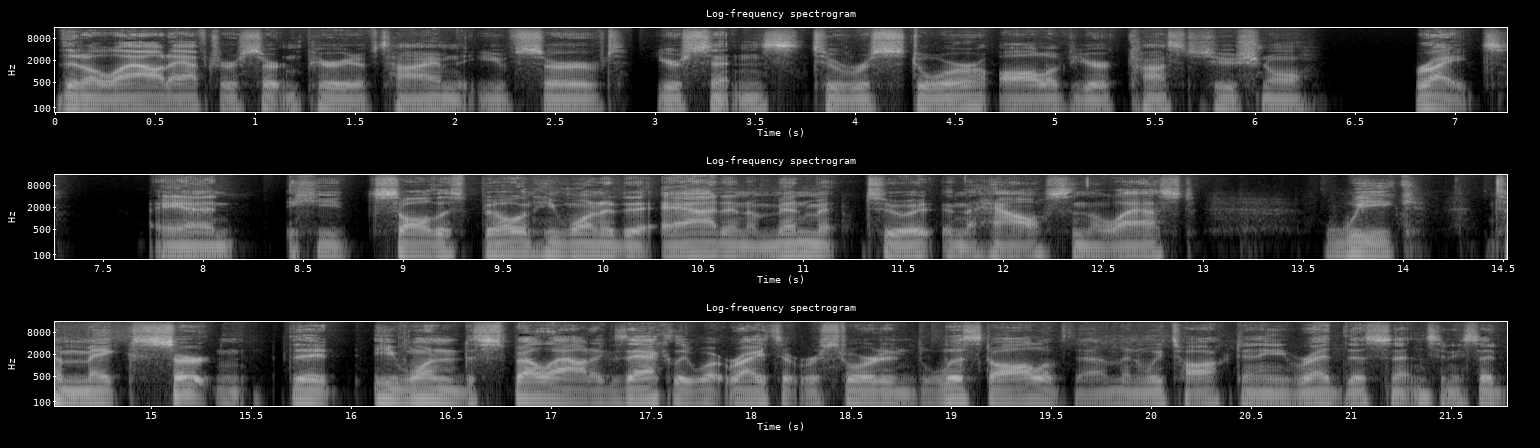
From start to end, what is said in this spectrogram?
that allowed after a certain period of time that you've served your sentence to restore all of your constitutional rights. And he saw this bill and he wanted to add an amendment to it in the House in the last week to make certain that he wanted to spell out exactly what rights it restored and list all of them. And we talked and he read this sentence and he said,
